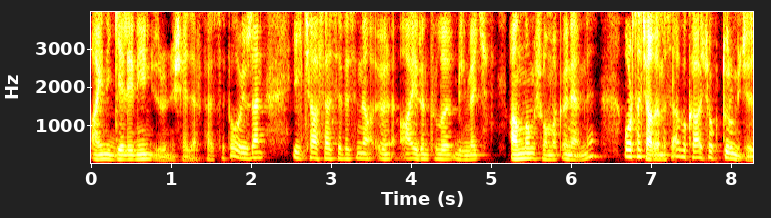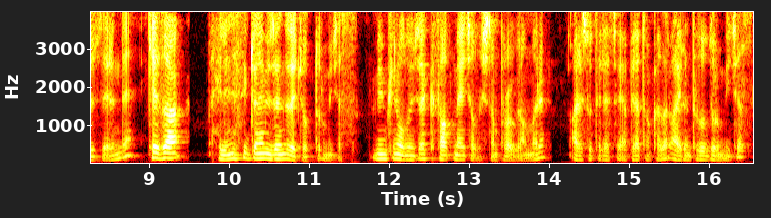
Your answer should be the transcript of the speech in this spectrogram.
aynı geleneğin ürünü şeyler felsefe. O yüzden ilk çağ felsefesini ayrıntılı bilmek, anlamış olmak önemli. Orta çağda mesela bu kadar çok durmayacağız üzerinde. Keza Helenistik dönem üzerinde de çok durmayacağız. Mümkün olunca kısaltmaya çalıştım programları. Aristoteles veya Platon kadar ayrıntılı durmayacağız.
